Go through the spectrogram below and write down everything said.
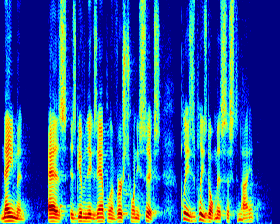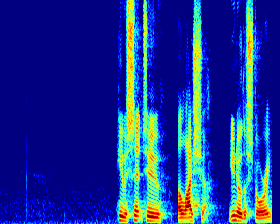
Naaman, as is given the example in verse 26. Please, please don't miss this tonight. He was sent to Elisha. You know the story.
